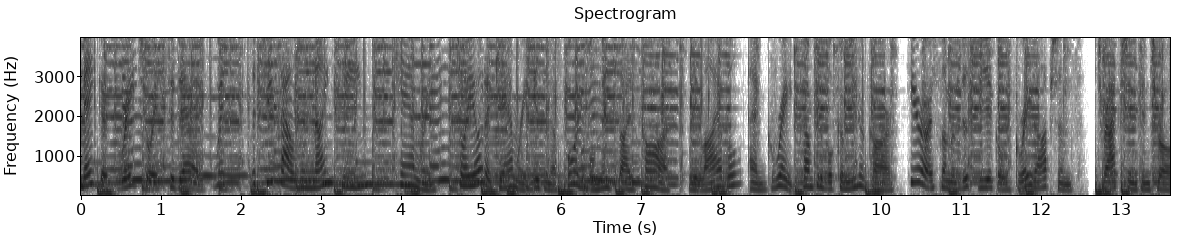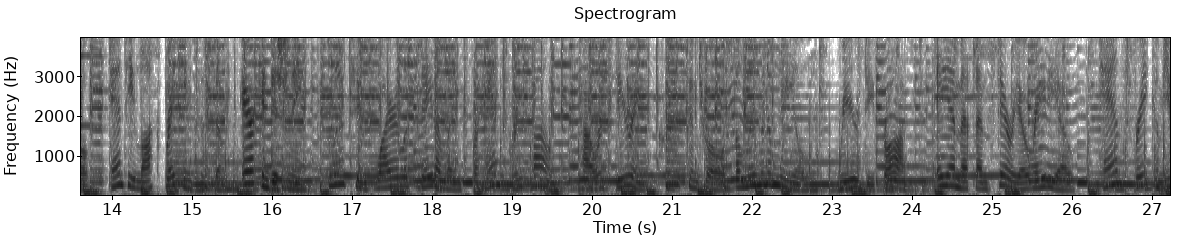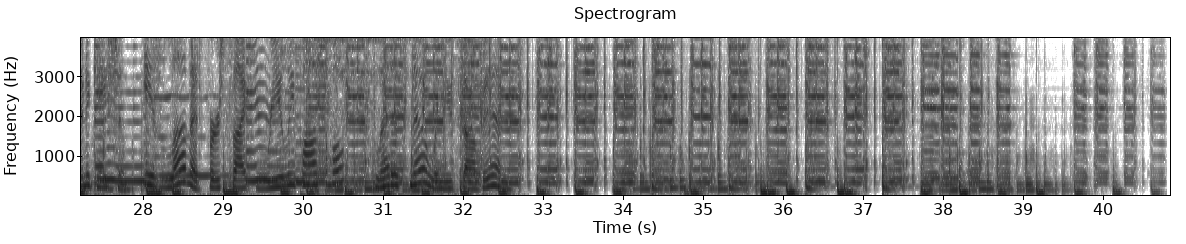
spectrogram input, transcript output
Make a great choice today with the 2019 Camry. Toyota Camry is an affordable midsize car, reliable and great comfortable commuter car. Here are some of this vehicle's great options. Traction control, anti-lock braking system, air conditioning, Bluetooth wireless data link for hands-free phone, power steering, control, aluminum wheels, rear defrost, AM FM stereo radio, hands-free communication. Is love at first sight really possible? Let us know when you stop in.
